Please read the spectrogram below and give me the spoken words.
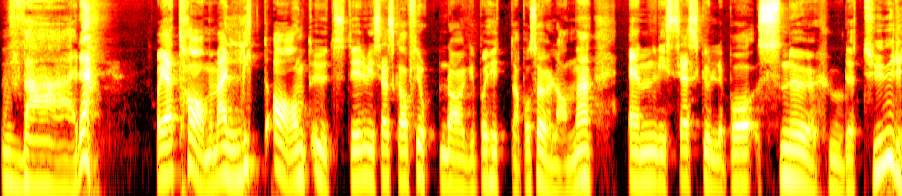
været. Og jeg tar med meg litt annet utstyr hvis jeg skal 14 dager på hytta på Sørlandet, enn hvis jeg skulle på snøhuletur.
